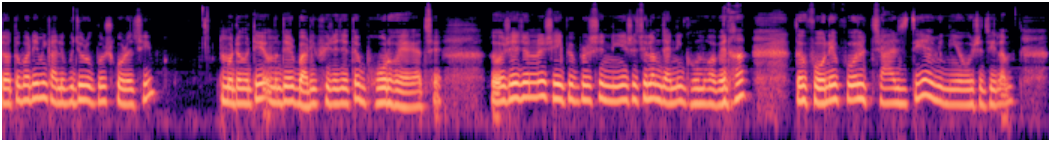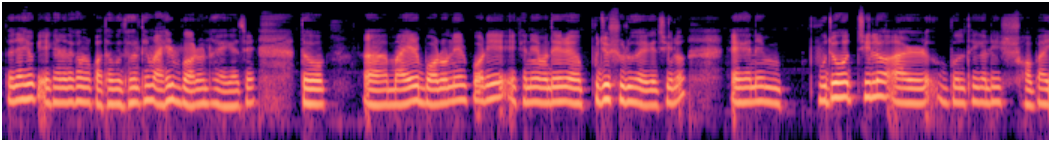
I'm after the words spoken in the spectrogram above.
যতবারই আমি কালী পুজোর উপোস করেছি, মোটামুটি আমাদের বাড়ি ফিরে যেতে ভোর হয়ে গেছে। তো সেই জন্য সেই প্রিপারেশন নিয়ে এসেছিলাম, জানি ঘুম হবে না। তো ফোনে ফুল চার্জ দিয়ে আমি নিয়ে বসেছিলাম। তো যাই হোক, এখানে দেখো আমার কথা বলতে বলতে মায়ের বরণ হয়ে গেছে। তো মায়ের বরণের পরে এখানে আমাদের পুজো শুরু হয়ে গেছিল। এখানে পুজো হচ্ছিল আর বলতে গেলে সবাই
